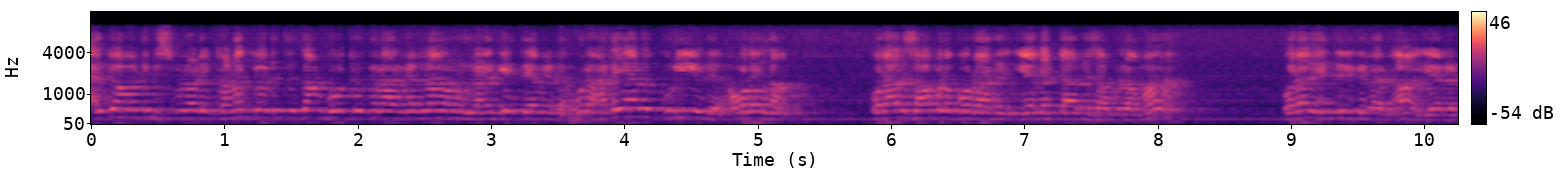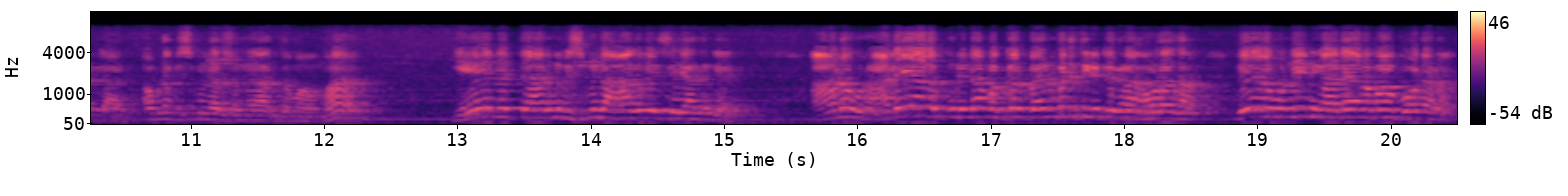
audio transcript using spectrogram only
அதுக்காக வேண்டி பிஸ்மில்லாவுடைய கணக்கு எடுத்து தான் போட்டிருக்கிறார்கள்லாம் எனக்கே தேவையில்லை. ஒரு அடையாள குறியீடு அவ்வளவுதான். ஒரு ஆள் சாப்பிட போறாரு ஏழட்டாறு சாப்பிடலாமா? ஒரு ஆள் எந்திரிக்கிறாரு ஆ ஏழு ஏழட்டாறு அப்படின்னா பிஸ்மில்லா சொன்ன அர்த்தமாகுமா? ஆறுன்னு பிஸ்மில்லா ஆகவே செய்யாதுங்க. ஆனா ஒரு அடையாள குறியீடா மக்கள் பயன்படுத்திக்கிட்டு இருக்கிறாங்க அவ்வளவுதான். வேற ஒன்றையும் நீங்க அடையாளமா போடலாம்.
